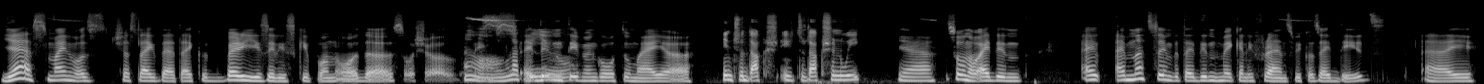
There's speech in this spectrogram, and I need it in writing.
Yes, mine was just like that. I could very easily skip on all the social oh, things. I didn't even go to my uh, introduction introduction week. Yeah. So no, I didn't. I, I'm not saying that I didn't make any friends because I did. I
